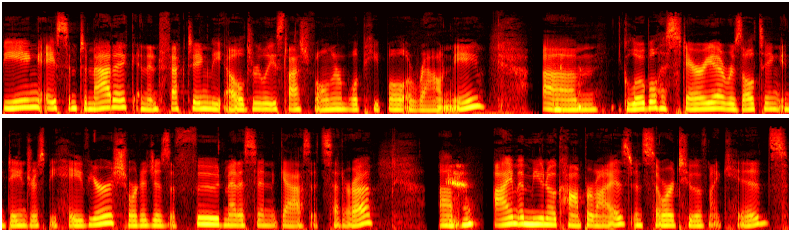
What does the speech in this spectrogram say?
Being asymptomatic and infecting the elderly slash vulnerable people around me. Um, global hysteria resulting in dangerous behavior, shortages of food, medicine, gas, etc. Um, uh-huh. I'm immunocompromised, and so are two of my kids.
